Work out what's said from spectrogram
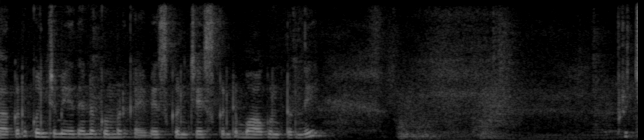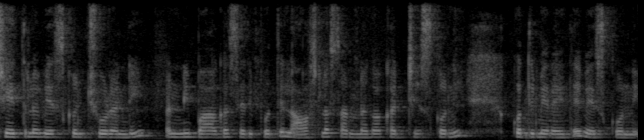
కాకుండా కొంచెం ఏదైనా గుమ్మడికాయ వేసుకొని చేసుకుంటే బాగుంటుంది. ఇప్పుడు చేతిలో వేసుకొని చూడండి. అన్నీ బాగా సరిపోతే లాస్ట్లో సన్నగా కట్ చేసుకొని కొత్తిమీర అయితే వేసుకోండి.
